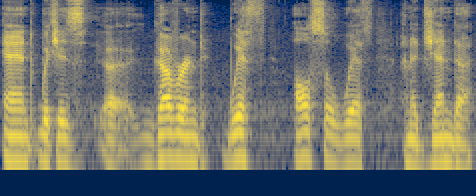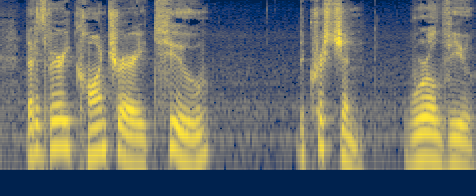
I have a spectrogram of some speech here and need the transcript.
and which is uh, governed with also with an agenda that is very contrary to the Christian worldview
